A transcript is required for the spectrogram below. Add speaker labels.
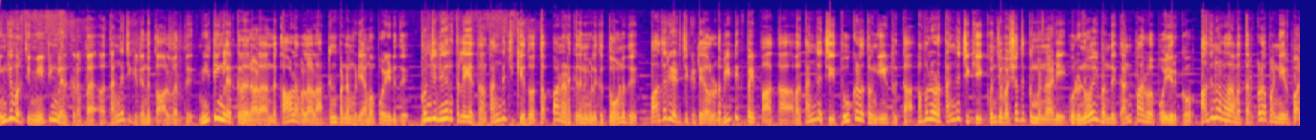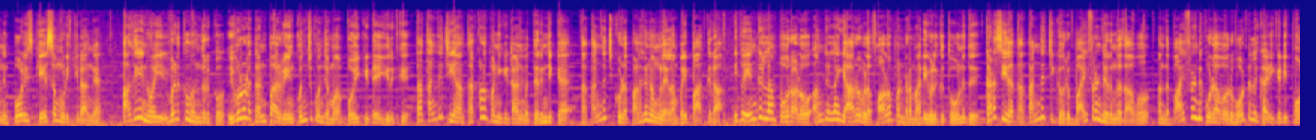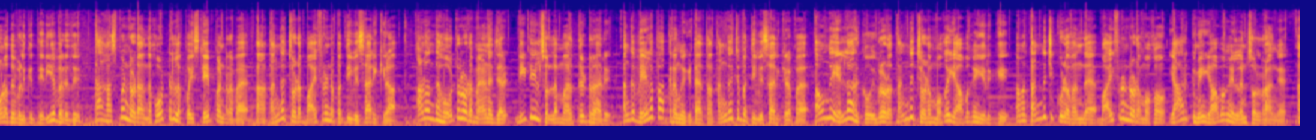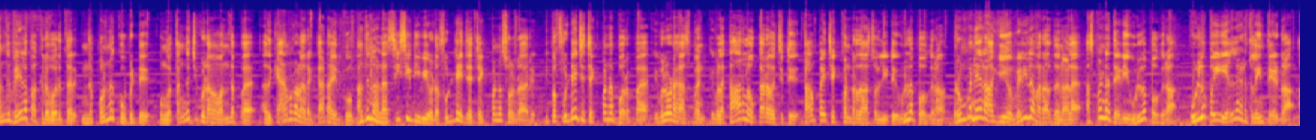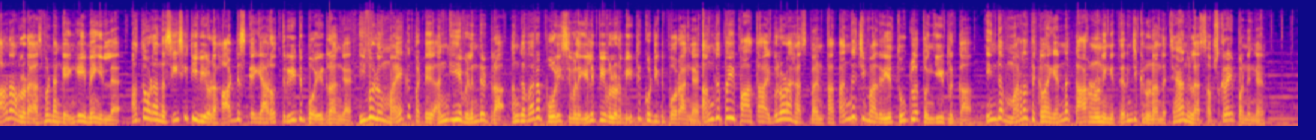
Speaker 1: இங்க ஒருத்தி மீட்டிங்ல இருக்கிறப்ப அவ தங்கச்சி கிட்ட இருந்து கால் வருது. மீட்டிங்ல இருக்கிறதுனால அந்த கால் அவளால அட்டன் பண்ண முடியாம போயிடுது. கொஞ்ச நேரத்திலேயே தான் தங்கச்சிக்கு ஏதோ தப்பா நடக்குதுன்னு இவளுக்கு தோணுது. பதறி அடிச்சுக்கிட்டு அவளோட வீட்டுக்கு போய் பார்த்தா அவ தங்கச்சி தூக்கல தொங்கிட்டு இருக்கா. அவளோட தங்கச்சிக்கு கொஞ்சம் வருஷத்துக்கு முன்னாடி ஒரு நோய் வந்து கண் பார்வை போயிருக்கும். அதனாலதான் அவ தற்கொலை பண்ணியிருப்பான்னு போலீஸ் கேஸ முடிக்கிறாங்க. அதே நோய் இவளுக்கும் வந்திருக்கும். இவளோட கண் பார்வையும் கொஞ்சம் கொஞ்சமா போய்கிட்டே இருக்கு. தான் தங்கச்சி ஏன் தற்கொலை பண்ணிக்கிட்டான்னு இவ தெரிஞ்சுக்க தான் தங்கச்சி கூட பழகினவங்களை எல்லாம் போய் பாக்குறா இவ எங்கெல்லாம் போறாளோ அங்கெல்லாம் யாரோ இவளை ஃபாலோ பண்ற மாதிரி இவளுக்கு தோணுது. கடைசியில தான் தங்கச்சிக்கு ஒரு பாய் ஃப்ரெண்ட் இருந்ததாவும் அந்த பாய் ஃப்ரெண்டு கூட ஒரு ஹோட்டலுக்கு அடிக்கடி போனது இவளுக்கு தெரிய வருது. தான் ஹஸ்பண்டோட அந்த ஹோட்டல்ல போய் ஸ்டே பண்றவ தான் தங்கச்சோட பாய் ஃப்ரெண்ட பத்தி விசாரிக்கிறா. ஆனா அந்த ஹோட்டலோட மேனேஜர் டீடைல் சொல்ல மறுத்துடுறாரு. அங்க வேலை பாக்குறவங்க கிட்ட தான் தங்கச்சி பத்தி விசாரிக்கிறப்ப அவங்க எல்லாருக்கும் இவளோட தங்கச்சோட முக ஞாபகம் இருக்கு. அவன் தங்கச்சி கூட வந்த பாய் ஃப்ரெண்டோட முகம் யாருக்குமே ஞாபகம் இல்லைன்னு சொல்றாங்க. அங்க வேலை பார்க்குற ஒருத்தர் இந்த பொண்ணை கூப்பிட்டு உங்க தங்கச்சி கூட அவன் வந்தப்ப அது கேமரால ரெக்கார்ட் ஆயிருக்கும். அதனால சிசிடிவியோட ஃபுட்டேஜை செக் பண்ண சொல்றாரு. இப்ப ஃபுட்டேஜ் செக் பண்ண போறப்ப இவளோட ஹஸ்பண்ட் இவளை கார்ல உட்கார வச்சுட்டு தான் போய் செக் பண்றதா சொல்லிட்டு உள்ள போகிறான். ரொம்ப நேரம் ஆகியும் வெளியில வராததுனால ஹஸ்பண்டை தேடி உள்ள போகிறா. உள்ள போய் எல்லா இடத்துலயும் தேடுறா. ஆனா அவளோட ஹஸ்பண்ட் அங்க எங்கேயுமே இல்ல. அதோட அந்த சிசிடிவியோட ஹார்ட் டிஸ்கை யாரோ திருடிட்டு போயிடுறாங்க. இவளும் மயக்கப்பட்டு அங்கேயே விழுந்துடுறா. அங்க வர போலீஸ் இவளை எழுப்பி இவளோட வீட்டுக்கு கூட்டிட்டு போறாங்க. அங்க போய் பார்த்தா இவளோட ஹஸ்பண்ட் தான் தங்கச்சி மாதிரியே தூக்குல தொங்கிட்டு இருக்கான். இந்த மரணத்துக்கெல்லாம் என்ன காரணம்னு நீங்க தெரிஞ்சுக்கணும்னா அந்த சேனலை சப்ஸ்கிரைப் பண்ணுங்க.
